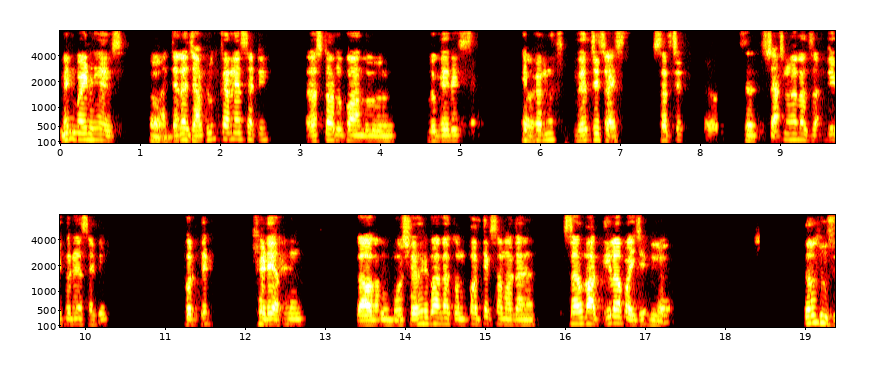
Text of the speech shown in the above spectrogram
मेन पॉईंट हे त्याला जागृत करण्यासाठी रस्ता रोको आंदोलन वगैरे हे करणं गरजेचं आहे सरचे शासनाला जागे करण्यासाठी प्रत्येक खेड्यातून गावातून व शहरी भागातून प्रत्येक समाजाने सहभाग दिला पाहिजे तरच.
